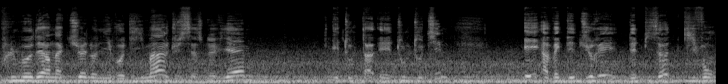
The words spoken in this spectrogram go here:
plus moderne actuelle au niveau de l'image, du 16 neuvième et tout le, et tout le tout team. Et avec des durées d'épisodes qui vont,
